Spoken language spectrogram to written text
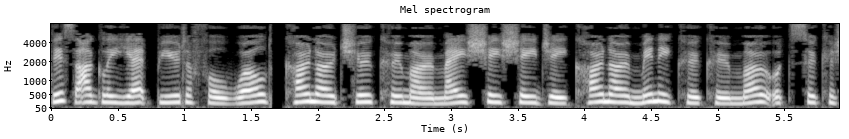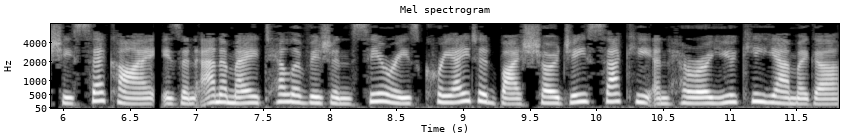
This ugly yet beautiful world, Kono Chu Kumo Mei Shishiji Kono Minikuku mo Utsukushi Sekai is an anime television series created by Shoji Saeki and Hiroyuki Yamaga.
